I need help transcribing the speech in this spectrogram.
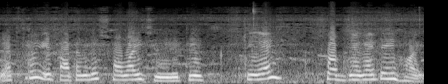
দেখো এই পাতাগুলো সবাই চিনবে। প্রায় সব জায়গাতেই হয়।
